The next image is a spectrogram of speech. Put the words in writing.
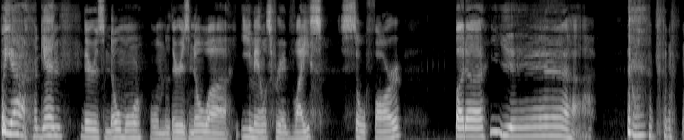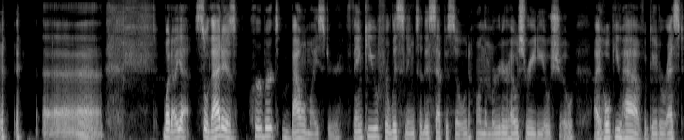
But yeah, again, there is no more, there is no uh, emails for advice so far. But, uh, yeah. uh, but, uh, yeah, so that is Herbert Baumeister. Thank you for listening to this episode on the Murder House Radio Show. I hope you have a good rest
